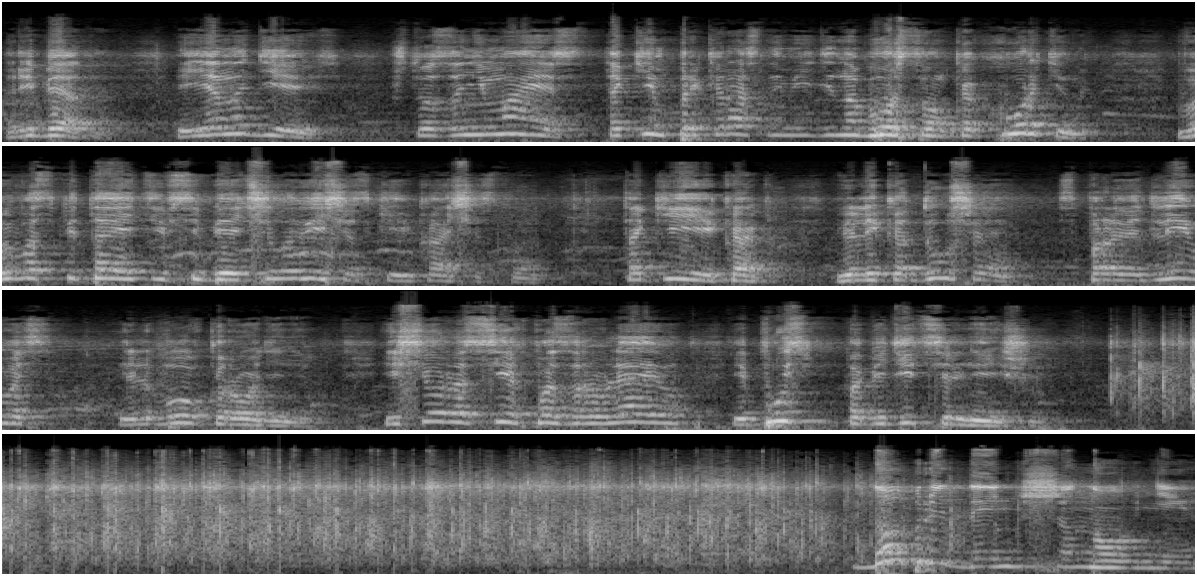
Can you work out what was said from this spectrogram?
Ребята, и я надеюсь, что занимаясь таким прекрасным единоборством, как хортинг, вы воспитаете в себе человеческие качества, такие как великодушие, справедливость и любовь к родине. Еще раз всех поздравляю и пусть победит сильнейший. Добрий день, шановні!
